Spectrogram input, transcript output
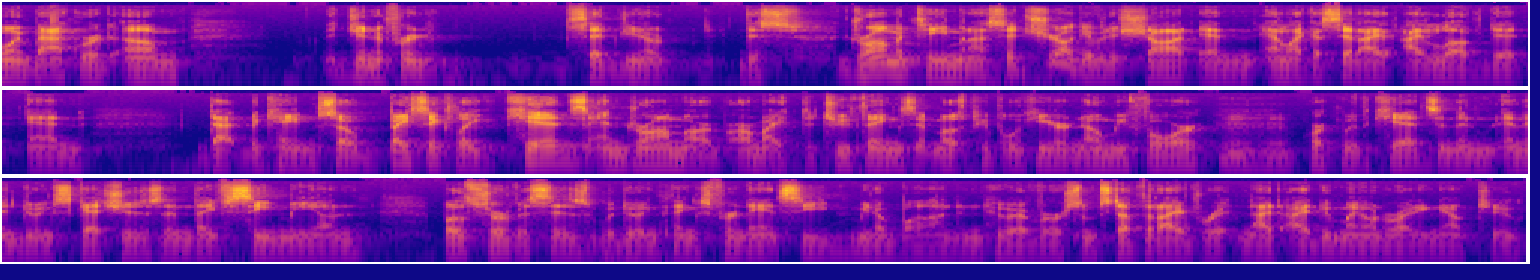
going backward, um, Jennifer said, you know, this drama team, and I said, sure, I'll give it a shot. And and like I said, I, I loved it, and that became so. Basically, kids and drama are, are my the two things that most people here know me for. Working with kids, and then and then doing sketches, and they've seen me on both services. We're doing things for Nancy, you know, Bond and whoever. Some stuff that I've written. I, I do my own writing now too,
